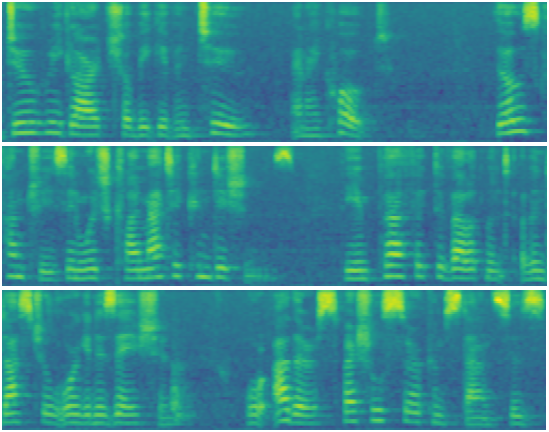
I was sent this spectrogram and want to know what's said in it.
due regard shall be given to and I quote, those countries in which climatic conditions, the imperfect development of industrial organization, or other special circumstances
